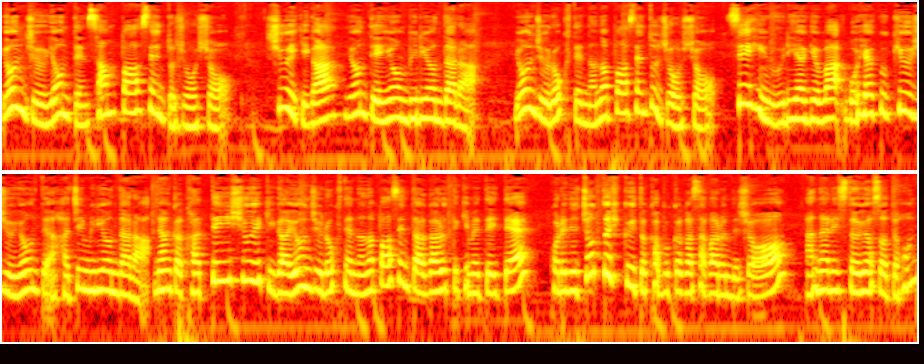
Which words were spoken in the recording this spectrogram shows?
44.3%上昇。収益が4.4 billion dollar、46.7%上昇。製品売上は594.8 million dollar。なんか勝手に収益が46.7%上がるって決めていて、これでちょっと低いと株価が下がるんでしょ？アナリスト予想って本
